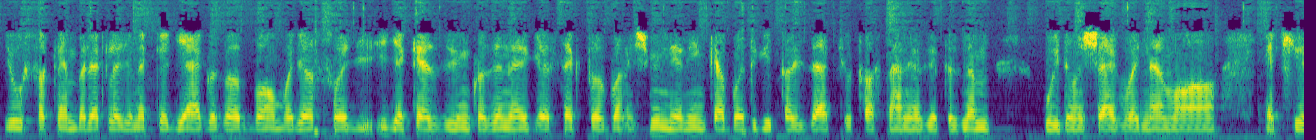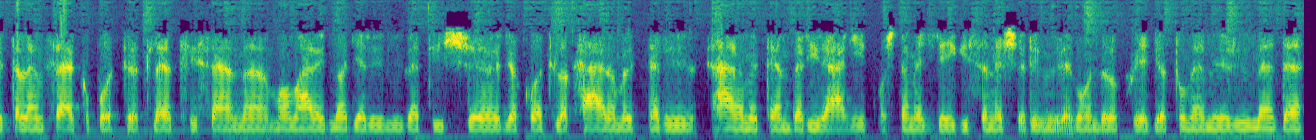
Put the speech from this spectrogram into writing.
jó szakemberek legyenek egy ágazatban, vagy az, hogy igyekezzünk az energiaszektorban is minél inkább a digitalizációt használni, azért ez nem újdonság, vagy nem a, egy hirtelen felkapott ötlet, hiszen ma már egy nagy erőművet is gyakorlatilag három-öt, erő, három-öt ember irányít, most nem egy régi szenes erőműre gondolok, vagy egy atomerőműre, de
